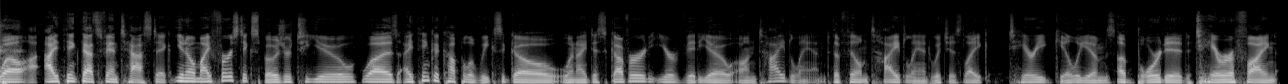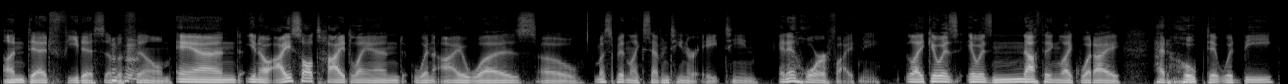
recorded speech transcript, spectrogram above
well, I think that's fantastic. You know, my first exposure to you was, I think, a couple of weeks ago when I discovered your video on Tideland, the film Tideland, which is like Terry Gilliam's aborted, terrifying, undead fetus of mm-hmm. a film. And, you know, I saw Tideland when I was, oh, must have been like 17 or 18, and it horrified me. Like it was, it was nothing like what I had hoped it would be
